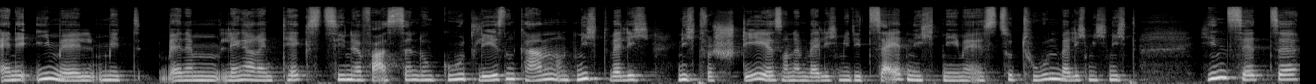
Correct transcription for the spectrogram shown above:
eine E-Mail mit einem längeren Text sinnerfassend und gut lesen kann und nicht, weil ich nicht verstehe, sondern weil ich mir die Zeit nicht nehme, es zu tun, weil ich mich nicht hinsetze,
